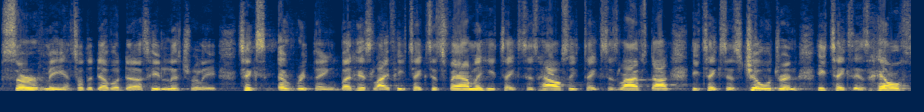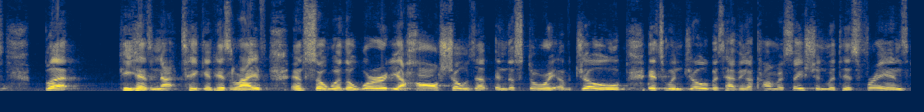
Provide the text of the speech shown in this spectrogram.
serve me. So the devil does. He literally takes everything but his life. He takes his family, he takes his house, he takes his livestock, he takes his children, he takes his health. But he has not taken his life. And so when the word Yahal shows up in the story of Job, it's when Job is having a conversation with his friends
